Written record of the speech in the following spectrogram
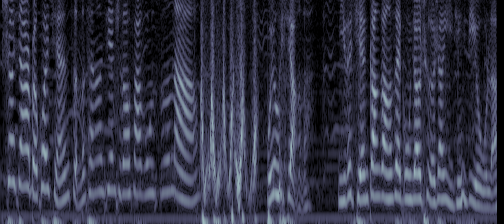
剩下二百块钱怎么才能坚持到发工资呢？”不用想了，你的钱刚刚在公交车上已经丢了。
